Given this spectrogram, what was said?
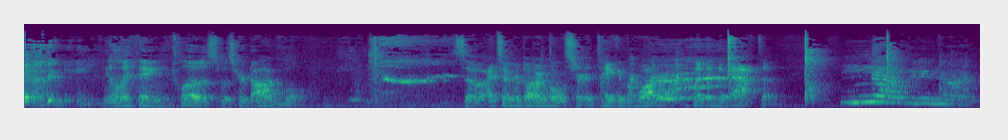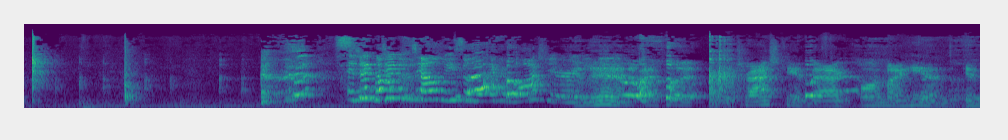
um, the only thing close was her dog bowl. So I took her dog bowl and started taking the water out and putting it in the bathtub. no, we did not. And then didn't tell me so that I could wash it or And anything. then I put the trash can bag on my hand and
